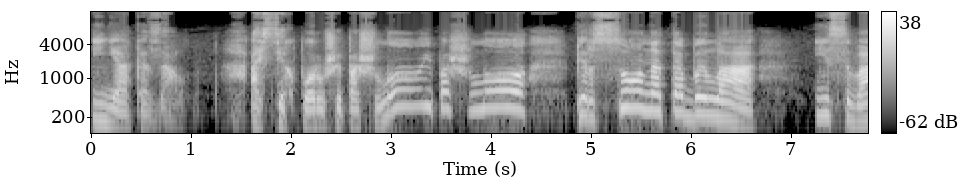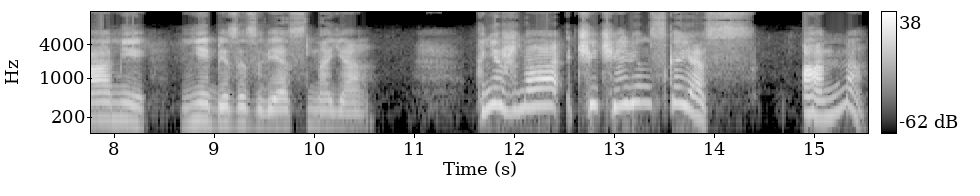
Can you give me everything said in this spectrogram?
и не оказал. А с тех пор уж и пошло, и пошло. Персона-то была и с вами небезызвестная. Княжна Чечевинская с Анна.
